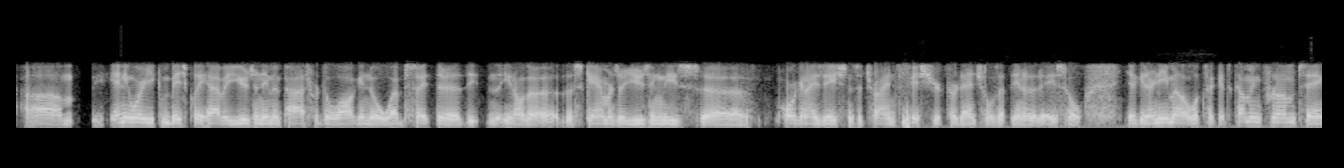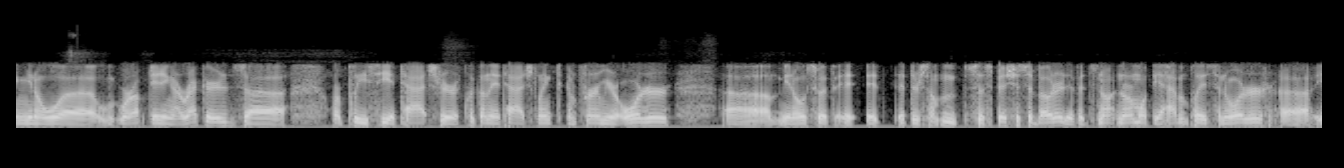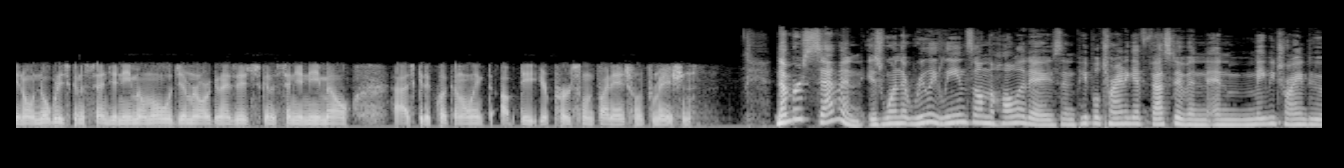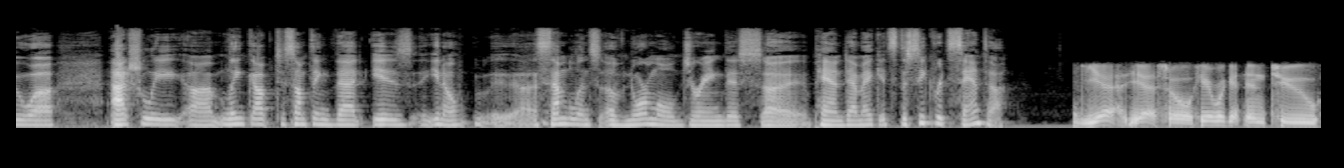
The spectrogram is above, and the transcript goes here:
Um, anywhere you can basically have a username and password to log into a website. The, the you know the the scammers are using these uh, organizations to try and fish your credentials at the end of the day. So you'll get an email that looks like it's coming from saying you know uh, we're updating our records, uh, or please see attached or click on the attached link to confirm your order. Um, you know, so if it, it, if there's something suspicious about it, if it's not normal, if you haven't placed an order, uh, you know, nobody's going to send you an email. No legitimate organization is going to send you an email, ask you to click on a link to update your personal and financial information. Number seven is one that really leans on the holidays and people trying to get festive and, and maybe trying to uh, actually uh, link up to something that is, you know, a semblance of normal during this uh, pandemic. It's the Secret Santa. Yeah, yeah. So here we're getting into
